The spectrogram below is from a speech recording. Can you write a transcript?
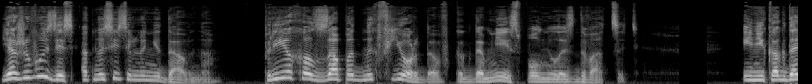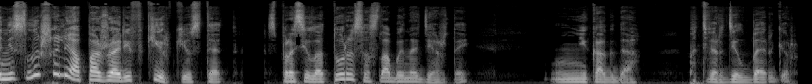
«Я живу здесь относительно недавно. Приехал с западных фьордов, когда мне исполнилось двадцать. «И никогда не слышали о пожаре в Киркьюстед?» — спросила Тора со слабой надеждой. «Никогда», — подтвердил Бергер.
